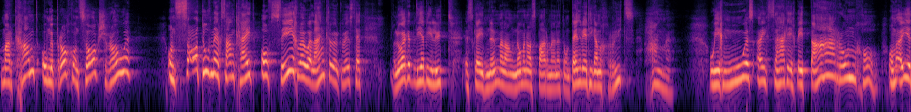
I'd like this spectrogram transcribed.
markant unterbrochen und so geschrauen? Und so die Aufmerksamkeit auf sich lenken, weil er gewusst hat, schaut, liebe Leute, es geht nicht mehr lang, nur noch ein paar Monate und dann werde ich am Kreuz hängen. Und ich muss euch sagen, ich bin darum gekommen, um euren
